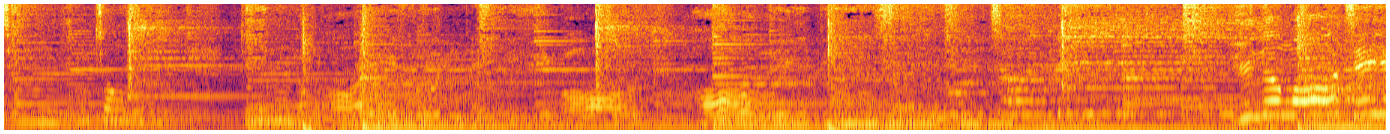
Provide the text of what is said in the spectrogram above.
情影中，天空海阔，你与我可会变？原谅我这一。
